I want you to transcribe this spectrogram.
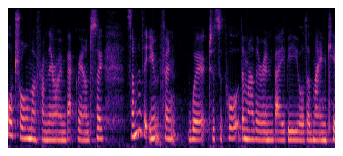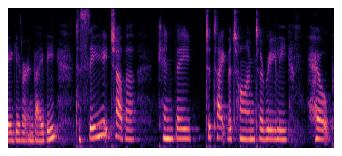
or trauma from their own background. So, some of the infant work to support the mother and baby or the main caregiver and baby to see each other can be to take the time to really help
